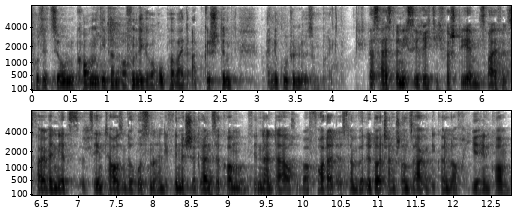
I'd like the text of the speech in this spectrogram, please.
Position kommen, die dann hoffentlich europaweit abgestimmt eine gute Lösung bringt. Das heißt, wenn ich Sie richtig verstehe, im Zweifelsfall, wenn jetzt Zehntausende Russen an die finnische Grenze kommen und Finnland da auch überfordert ist, dann würde Deutschland schon sagen, die können auch hier hinkommen.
